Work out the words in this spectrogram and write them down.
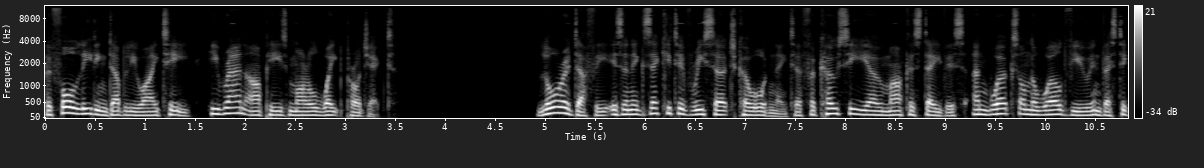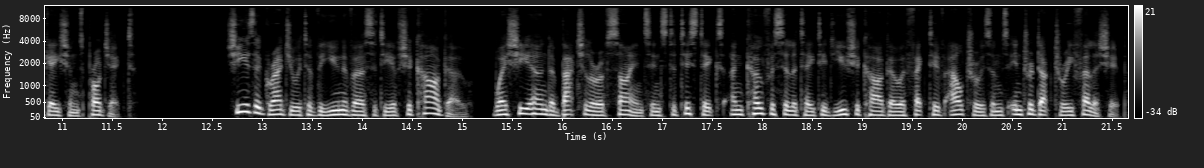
Before leading WIT, he ran RP's Moral Weight project. Laura Duffy is an executive research coordinator for co CEO Marcus Davis and works on the Worldview Investigations project. She is a graduate of the University of Chicago, where she earned a Bachelor of Science in Statistics and co facilitated UChicago Effective Altruism's Introductory Fellowship.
